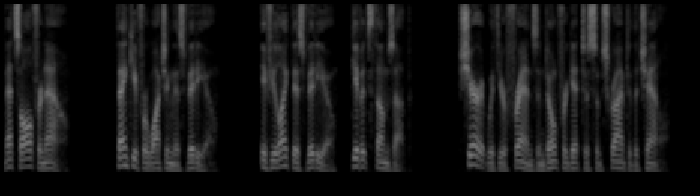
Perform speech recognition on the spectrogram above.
That's all for now. Thank you for watching this video. If you like this video, give it thumbs up. Share it with your friends and don't forget to subscribe to the channel.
